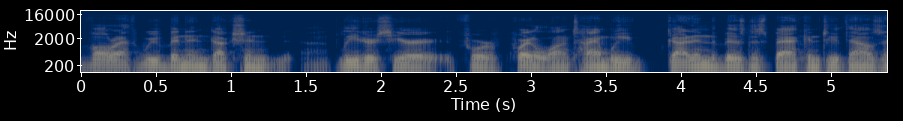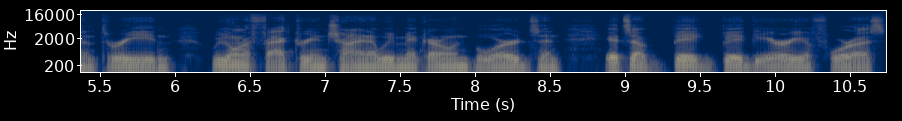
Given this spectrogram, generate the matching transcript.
Vollrath, we've been induction uh, leaders here for quite a long time. We got in the business back in 2003 and we own a factory in China. We make our own boards and it's a big, big area for us.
